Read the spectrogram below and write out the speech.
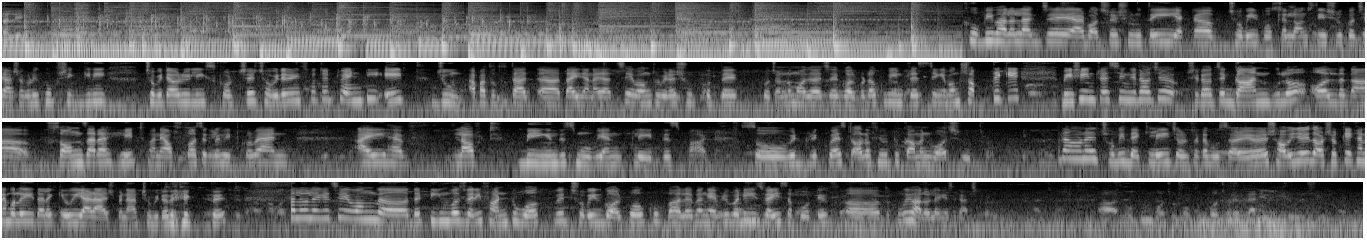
Vitalik. খুবই ভালো লাগছে। আর বছরের শুরুতেই একটা ছবির পোস্টার লঞ্চ দিয়ে শুরু করছে। আশা করি খুব শিগগিরই ছবিটাও রিলিজ করছে। ছবিটা রিলিজ করছে টোয়েন্টি এইট জুন আপাতত তাই জানা যাচ্ছে এবং ছবিটা শ্যুট করতে প্রচণ্ড মজা আছে গল্পটাও খুবই ইন্টারেস্টিং এবং সব থেকে বেশি ইন্টারেস্টিং যেটা হচ্ছে, সেটা হচ্ছে গানগুলো। অল দ্য গা সংস আর আ হিট মানে অফকোর্স এগুলো হিট করবে। And I have loved being in this movie and played this part. So we'd request, all of you to come and watch Rudra. এটা মনে হয় ছবি দেখলেই চরিত্রটা বুঝতে পারবে। এবার সবই যদি দর্শককে এখানে বলে দিই তাহলে কেউই আর আসবে না আর ছবিটা দেখতে। ভালো লেগেছে এবং the team was very fun to work with ছবির গল্পও খুব ভালো এবং এভরিবডি ইজ ভেরি সাপোর্টিভ তো খুবই ভালো লেগেছে কাজ করে। আচ্ছা নতুন বছর নতুন বছরের প্ল্যানিং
